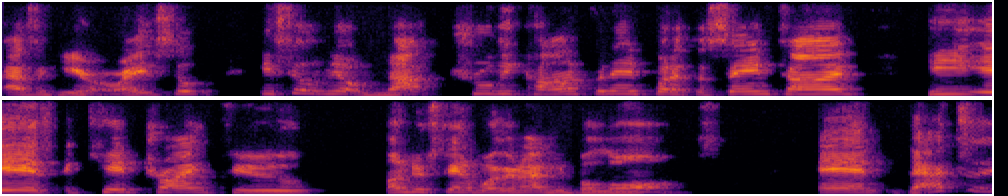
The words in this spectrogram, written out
as a hero. Right? He's still he's still you know not truly confident, but at the same time he is a kid trying to understand whether or not he belongs. And that's a,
